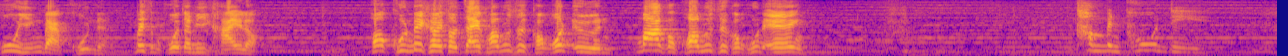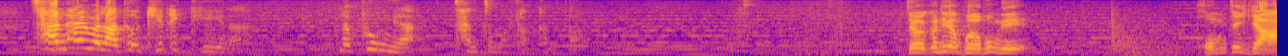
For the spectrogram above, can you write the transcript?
ผู้หญิงแบบคุณน่ะไม่สมควรจะมีใครหรอก เพราะคุณไม่เคยสนใจความรู้สึกของคนอื่น มากกว่าความรู้สึกของคุณเอง ทำเป็นพูดดี ฉันให้เวลาเธอคิดอีกทีนะ แล้วพรุ่งเนี้ยฉันจะมาฟังคำตอบ เจอกันที่อำเภอพรุ่งนี้ ผมจะหย่า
